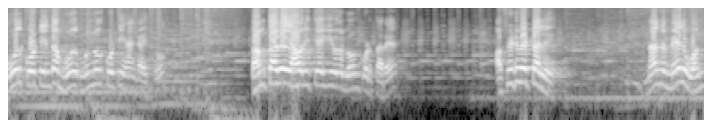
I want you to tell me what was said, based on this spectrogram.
ಮೂರು ಕೋಟಿಯಿಂದ ಮುನ್ನೂರು ಕೋಟಿ ಹೆಂಗಾಯ್ತು ತಮ್ ತಾವೇ ಯಾವ ರೀತಿಯಾಗಿ ಇವರು ಲೋನ್ ಕೊಡ್ತಾರೆ? ಅಫಿಡವಿಟ್ ಅಲ್ಲಿ ನನ್ನ ಮೇಲೆ ಒಂದ್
